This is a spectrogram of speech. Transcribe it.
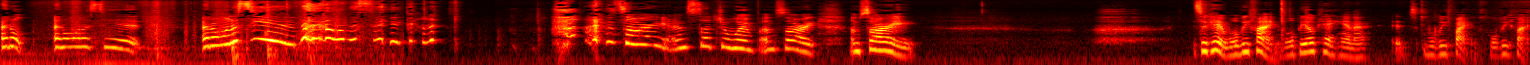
I don't. I don't want to see it. I don't want to see it. I don't want to see it. I'm sorry. I'm such a wimp. I'm sorry. I'm sorry. It's okay. We'll be fine. We'll be okay, Hannah. It's we'll be fine. We'll be fine.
